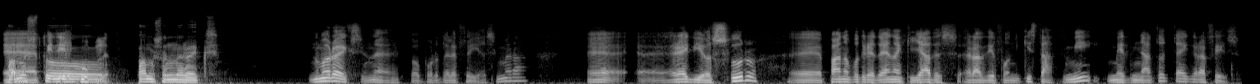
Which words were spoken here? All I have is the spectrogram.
Πάμε, ε, στο... Πάμε στο νούμερο 6. Νούμερο 6, ναι, το πρώτο τελευταίο για σήμερα. Ε, ε Radio Sur, ε, πάνω από 31.000 ραδιοφωνικοί σταθμοί με δυνατότητα εγγραφής.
